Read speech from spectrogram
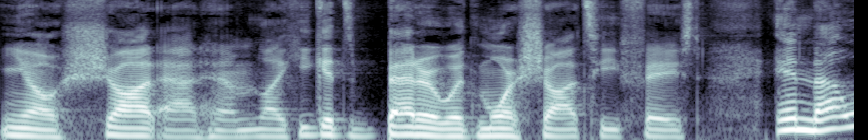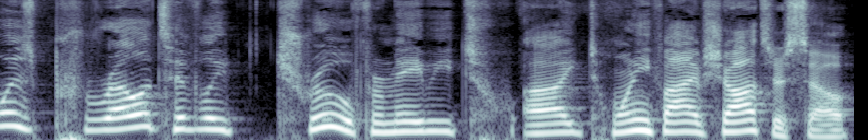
you know, shot at him. Like he gets better with more shots he faced. And that was relatively true for maybe tw- uh, 25 shots or so.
